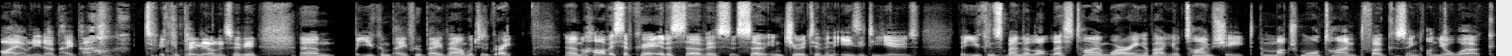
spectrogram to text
I only know PayPal, to be completely honest with you. Um, but you can pay through PayPal, which is great. Um, Harvest have created a service that's so intuitive and easy to use that you can spend a lot less time worrying about your timesheet and much more time focusing on your work.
